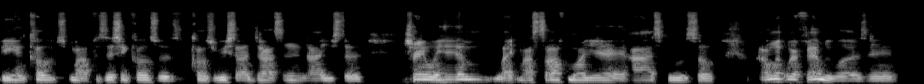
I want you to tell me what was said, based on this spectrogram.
being coach, my position coach was Coach Reshad Johnson. I used to train with him like my sophomore year in high school. So I went where family was, and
